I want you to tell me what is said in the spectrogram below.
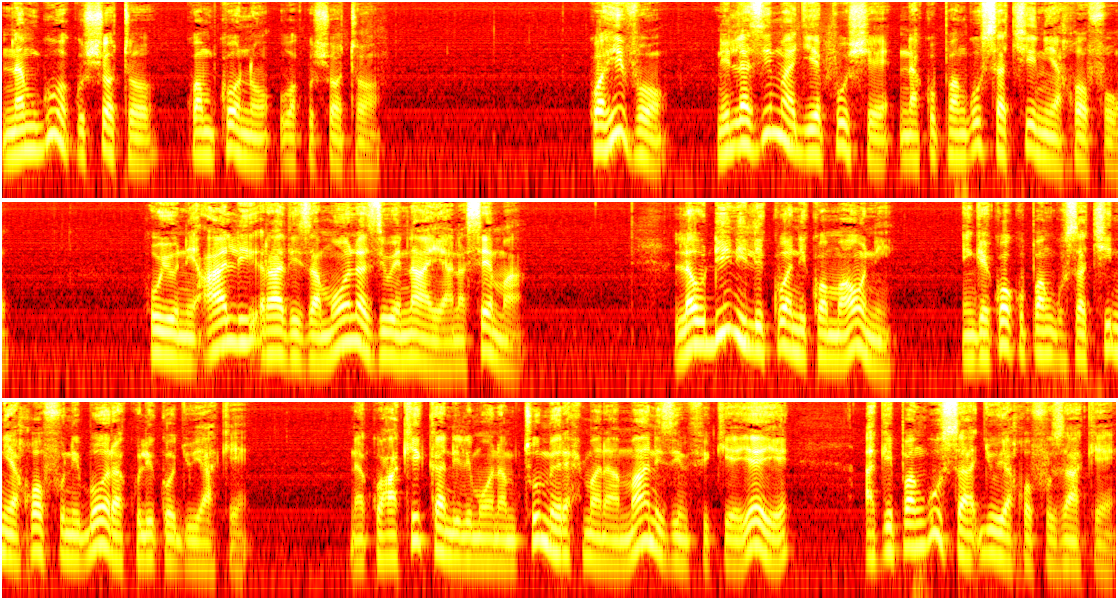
na mguu wa kushoto kwa mkono wa kushoto. Kwa hivyo ni lazima ajiepushe na kupangusa chini ya hofu. Huyu ni Ali, radhi za Mola ziwe naye, anasema lau dini ilikuwa ni kwa maoni, ingekuwa kupangusa chini ya hofu ni bora kuliko juu yake. Na kwa hakika nilimwona Mtume, rehma na amani zimfikie yeye, akipangusa juu ya hofu zake.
